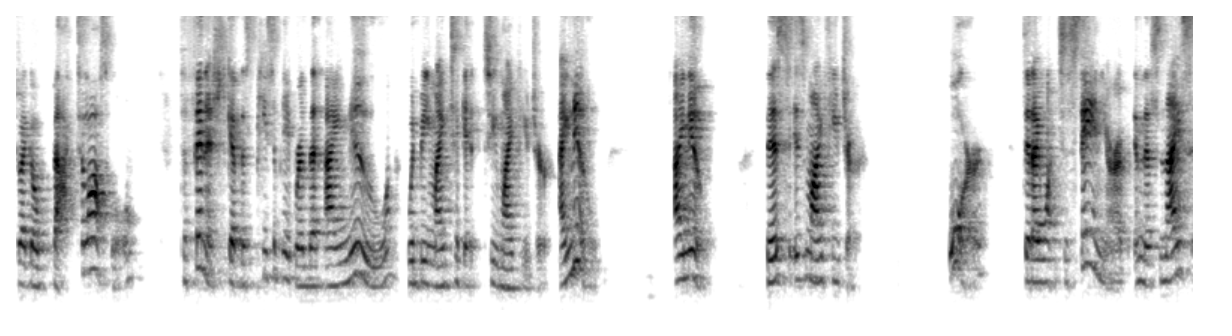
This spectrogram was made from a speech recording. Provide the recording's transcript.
Do I go back to law school to finish to get this piece of paper that I knew would be my ticket to my future? I knew. I knew this is my future. Or did I want to stay in Europe in this nice,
